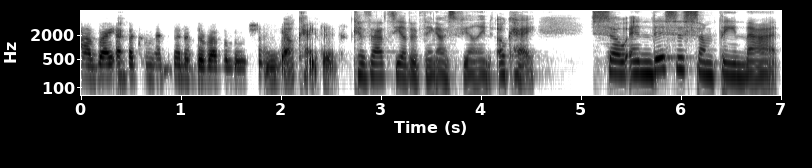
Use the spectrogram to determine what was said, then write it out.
Uh, right at the commencement of the revolution. Yes, okay. Because that's the other thing I was feeling. Okay. So, and this is something that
